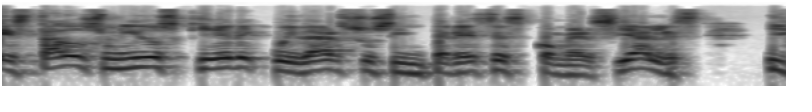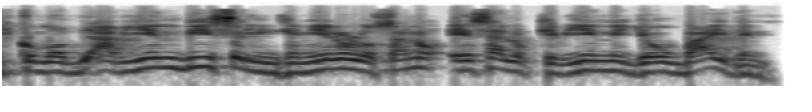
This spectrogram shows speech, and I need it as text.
Estados Unidos quiere cuidar sus intereses comerciales y como bien dice el ingeniero Lozano, es a lo que viene Joe Biden,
